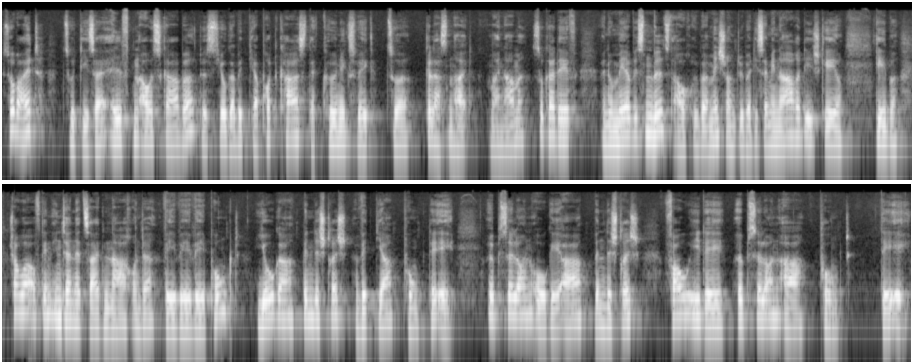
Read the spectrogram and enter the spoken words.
Soweit zu dieser elften Ausgabe des Yoga Vidya Podcast, der Königsweg zur Gelassenheit. Mein Name Sukadev. Wenn du mehr wissen willst, auch über mich und über die Seminare, die ich gehe, gebe, schaue auf den Internetseiten nach unter www.yoga-vidya.de yoga-vidya.de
